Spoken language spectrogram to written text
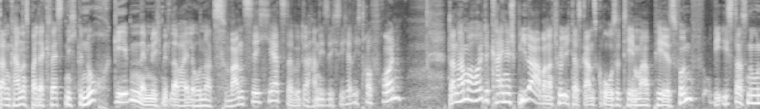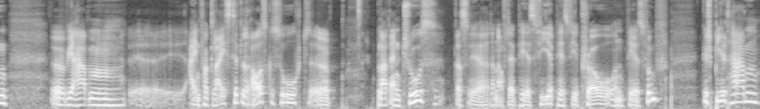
dann kann es bei der Quest nicht genug geben, nämlich mittlerweile 120 jetzt. Da wird der Hanni sich sicherlich drauf freuen. Dann haben wir heute keine Spiele, aber natürlich das ganz große Thema PS5. Wie ist das nun? Äh, wir haben äh, einen Vergleichstitel rausgesucht, äh, Blood and Truth, das wir dann auf der PS4, PS4 Pro und PS5 gespielt haben.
